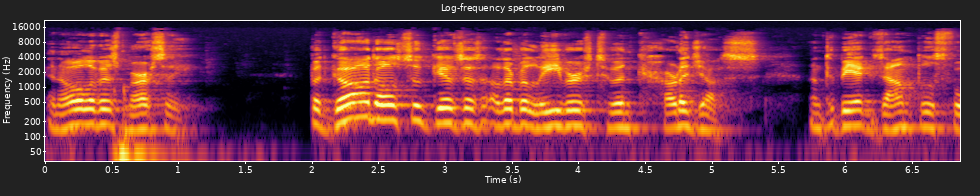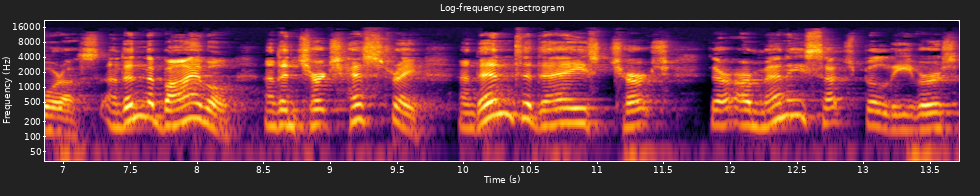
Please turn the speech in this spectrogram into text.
in all of His mercy. But God also gives us other believers to encourage us and to be examples for us. And in the Bible and in church history and in today's church, there are many such believers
